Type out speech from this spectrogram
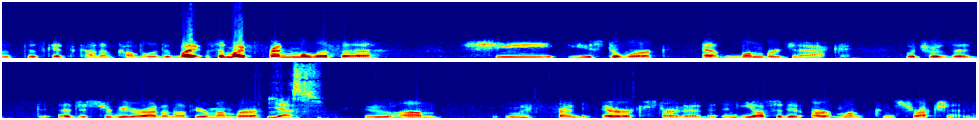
this, this gets kind of convoluted. My so my friend Melissa, she used to work at Lumberjack, which was a a distributor, I don't know if you remember, Yes. who um my friend Eric started and he also did Art Monk Construction.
